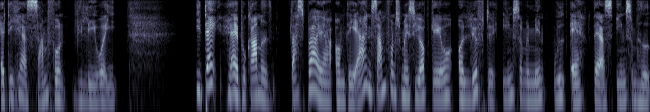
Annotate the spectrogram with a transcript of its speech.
af det her samfund, vi lever i. I dag her i programmet, der spørger jeg, om det er en samfundsmæssig opgave at løfte ensomme mænd ud af deres ensomhed.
